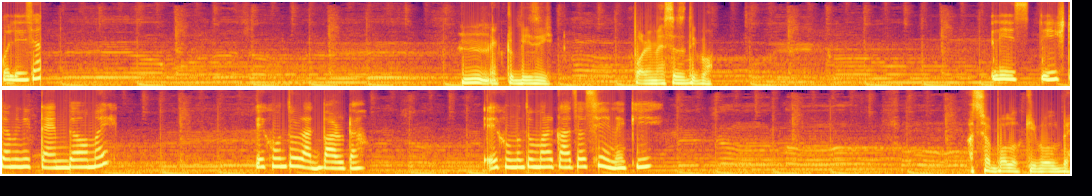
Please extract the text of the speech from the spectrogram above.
কলিজা। হুম একটু বিজি পরে মেসেজ দিব। প্লিজ তিরিশটা মিনিট টাইম দাও আমায়। এখন তো রাত বারোটা। এখনও তোমার কাজ আছে নাকি? আচ্ছা বলো কি বলবে?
